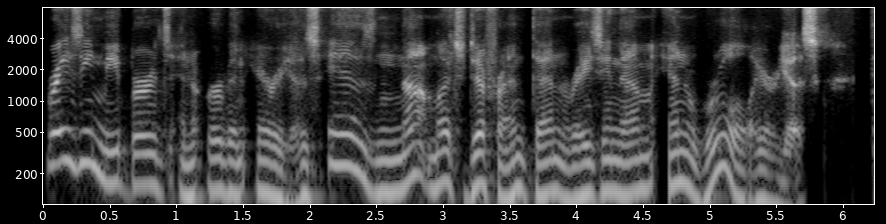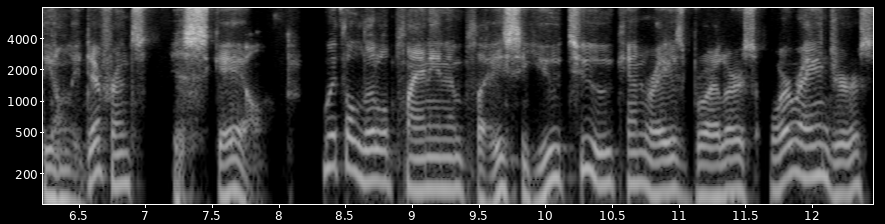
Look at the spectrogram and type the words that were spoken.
Raising meat birds in urban areas is not much different than raising them in rural areas. The only difference is scale. With a little planning in place, you too can raise broilers or rangers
